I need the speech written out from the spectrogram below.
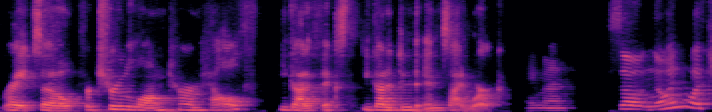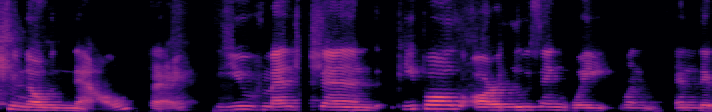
right? So for true long term health, you got to fix, you got to do the inside work. So, knowing what you know now, okay, you've mentioned people are losing weight when and they're,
